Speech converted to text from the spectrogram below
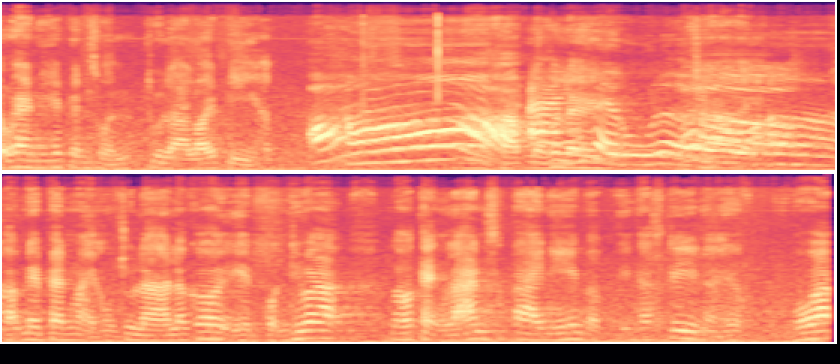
ละแวกนี้จะเป็นสวนจุฬาร้อยปีครับ อ๋อครับอันเราก็นี้เลยไม่เคยรู้เลยใช่เออ ครับในแผนใหม่ของจุฬาแล้วก็เหตุผลที่ว่าเราแต่งร้านสไตล์นี้แบบอินดัสทรีหน่อยเพราะว่า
